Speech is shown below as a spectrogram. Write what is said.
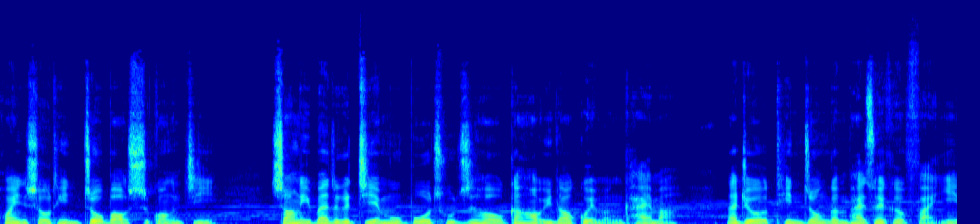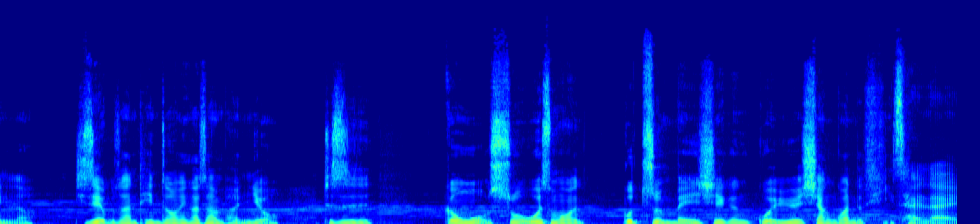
欢迎收听周报时光机。上礼拜这个节目播出之后，刚好遇到鬼门开嘛，那就有听众跟派翠克反映了，其实也不算听众，应该算朋友，就是跟我说为什么不准备一些跟鬼月相关的题材来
